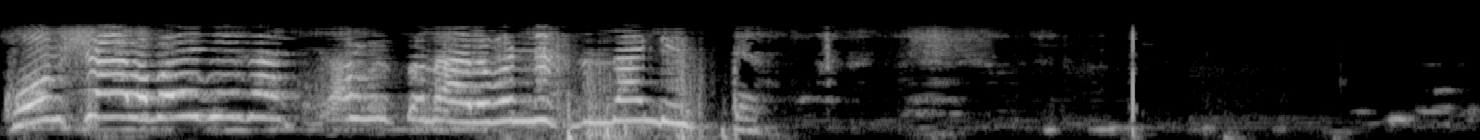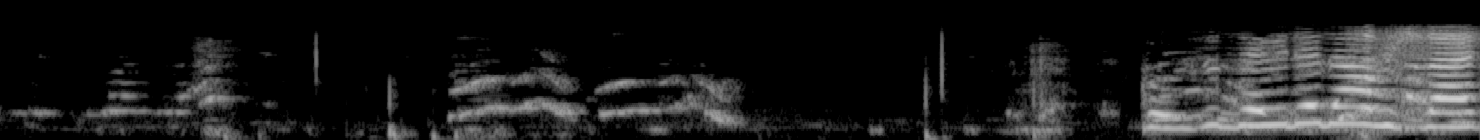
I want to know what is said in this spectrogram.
Komşu arabayı birden çıkarmışsın arabanın üstünden geçti. Komşu devire dalmışlar.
